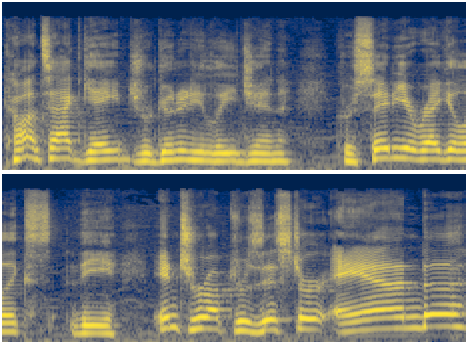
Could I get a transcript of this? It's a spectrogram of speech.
Contact Gate, Dragoonity Legion, Crusadia Regulex, the Interrupt Resistor, and uh,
